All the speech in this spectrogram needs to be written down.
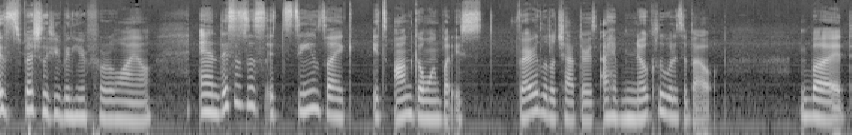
Especially if you've been here for a while. And this is just, it seems like it's ongoing, but it's very little chapters. I have no clue what it's about. But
